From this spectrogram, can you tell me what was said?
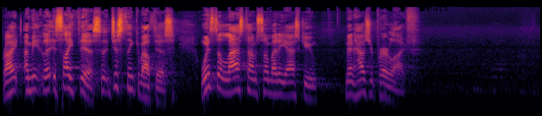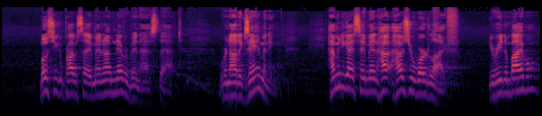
Right? I mean, it's like this. Uh, just think about this. When's the last time somebody asked you, man, how's your prayer life? Most of you could probably say, man, I've never been asked that. We're not examining. How many of you guys say, man, how, how's your word life? You reading the Bible?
